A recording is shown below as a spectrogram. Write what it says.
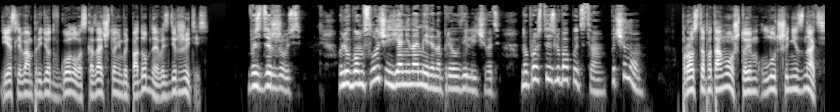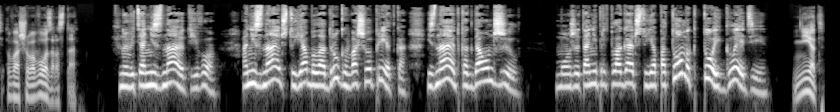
Если вам придет в голову сказать что-нибудь подобное, воздержитесь». «Воздержусь. В любом случае, я не намерена преувеличивать, но просто из любопытства. Почему?» Просто потому, что им лучше не знать вашего возраста. Но ведь они знают его. Они знают, что я была другом вашего предка, и знают, когда он жил. Может, они предполагают, что я потомок той Гледии? Нет.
